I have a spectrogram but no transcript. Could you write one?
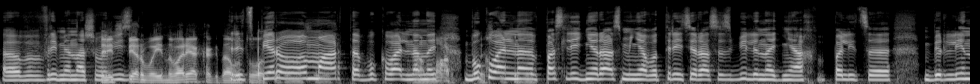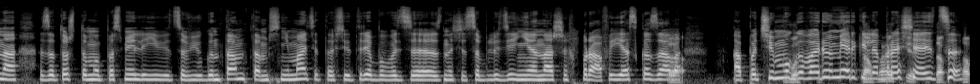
во время нашего 31 визита. января, когда 31 вот марта буквально а, на март, Буквально в последний раз меня вот третий раз избили на днях полиция Берлина за то, что мы посмели явиться в Югентам, там снимать это все и требовать, э, значит, соблюдения наших прав. И я сказала, да. А почему, вот говорю, Меркель давайте, обращается? Да,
